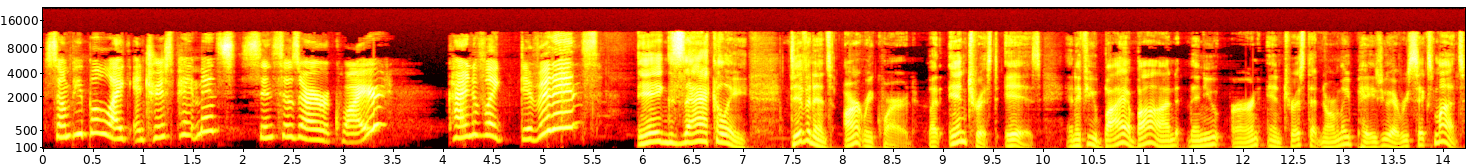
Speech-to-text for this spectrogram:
some people like interest payments since those are required? Kind of like dividends? Exactly. Dividends aren't required, but interest is. And if you buy a bond, then you earn interest that normally pays you every six months,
